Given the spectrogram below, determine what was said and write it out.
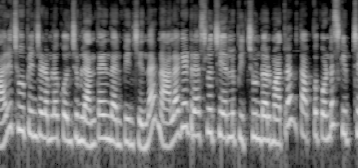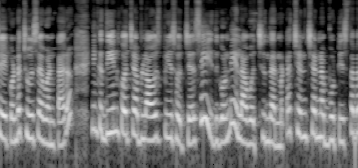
సారీ చూపించడంలో కొంచెం లెంత్ అయింది అనిపించిందా? నా అలాగే డ్రెస్లు చీరలు పిచ్చుండోలు మాత్రం తప్పకుండా స్కిప్ చేయకుండా చూసే ఉంటారు ఇంకా దీనికి వచ్చే బ్లౌజ్ పీస్ వచ్చేసి ఇదిగోండి ఇలా వచ్చిందనమాట చిన్న చిన్న బూటీస్తో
